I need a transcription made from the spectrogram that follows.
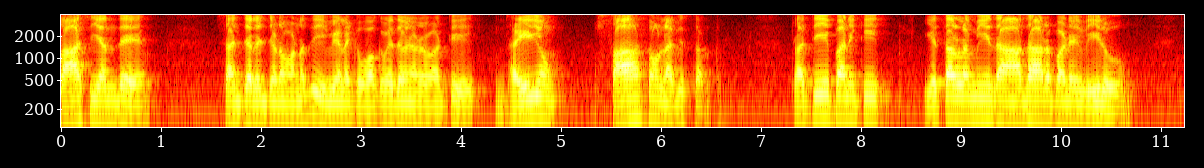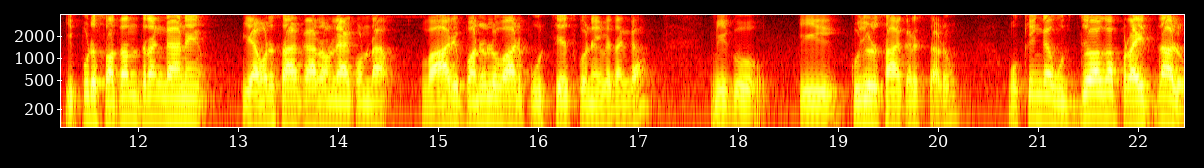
రాశి అందే సంచరించడం అన్నది వీళ్ళకి ఒక విధమైనటువంటి ధైర్యం సాహసం లభిస్తూ ఉంటుంది. ప్రతి పనికి ఇతరుల మీద ఆధారపడే వీరు ఇప్పుడు స్వతంత్రంగానే ఎవరి సహకారం లేకుండా వారి పనులు వారు పూర్తి చేసుకునే విధంగా మీకు ఈ కుజుడు సహకరిస్తాడు. ముఖ్యంగా ఉద్యోగ ప్రయత్నాలు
